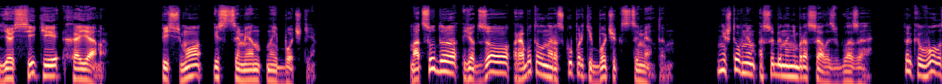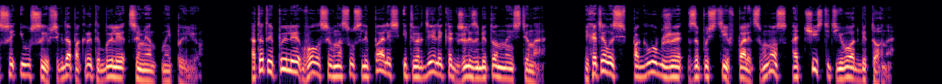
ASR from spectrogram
Йосики Хаяма. Письмо из цементной бочки. Мацудо Йодзоо работал на раскупорке бочек с цементом. Ничто в нем особенно не бросалось в глаза, только волосы и усы всегда покрыты были цементной пылью. От этой пыли волосы в носу слепались и твердели, как железобетонная стена. И хотелось поглубже, запустив палец в нос, очистить его от бетона.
